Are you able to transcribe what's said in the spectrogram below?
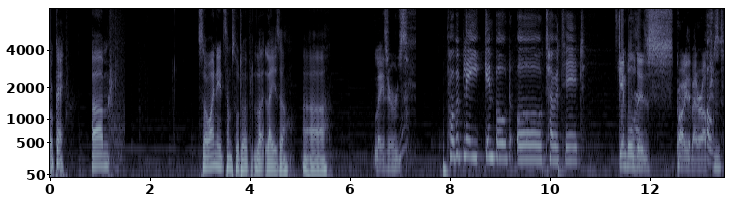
okay um so I need some sort of laser uh Lasers. Probably gimbaled or turreted. Gimbaled Uh, is probably the better option. Pulse.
